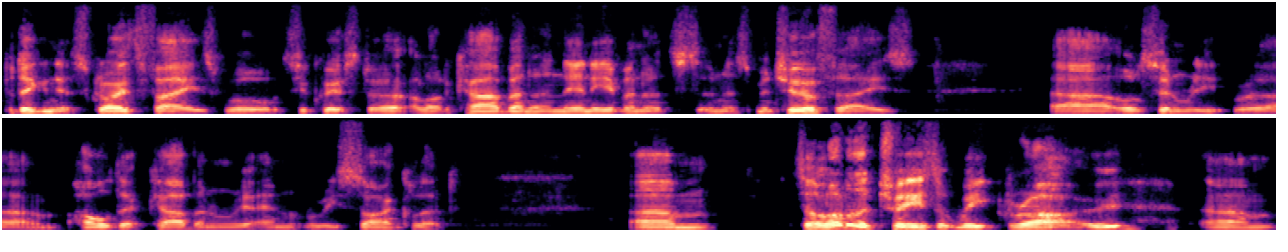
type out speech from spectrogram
particularly in its growth phase, will sequester a lot of carbon, and then even its in its mature phase, uh, also re, um, hold that carbon and, re, and recycle it. Um, so a lot of the trees that we grow, um,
